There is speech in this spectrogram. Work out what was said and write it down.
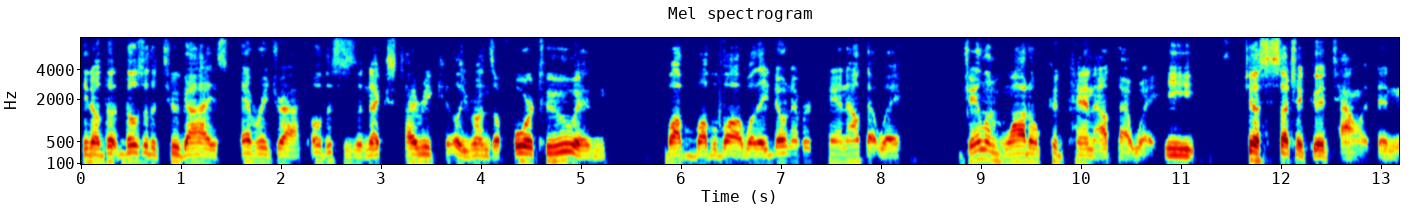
you know, those are the two guys every draft. Oh, this is the next Tyreek Hill. He runs a four-two and blah blah blah blah. Well, they don't ever pan out that way. Jaylen Waddle could pan out that way. He just such a good talent, and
